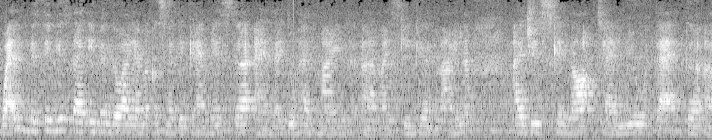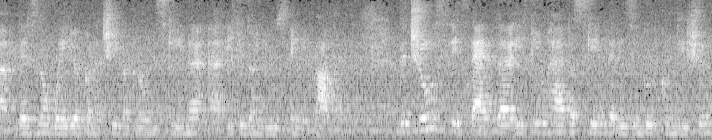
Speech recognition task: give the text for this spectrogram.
Well, the thing is that even though I am a cosmetic chemist and I do have mine, uh, my skincare line, I just cannot tell you that um, there's no way you're gonna achieve a glowing skin uh, if you don't use any product. The truth is that uh, if you have a skin that is in good condition,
